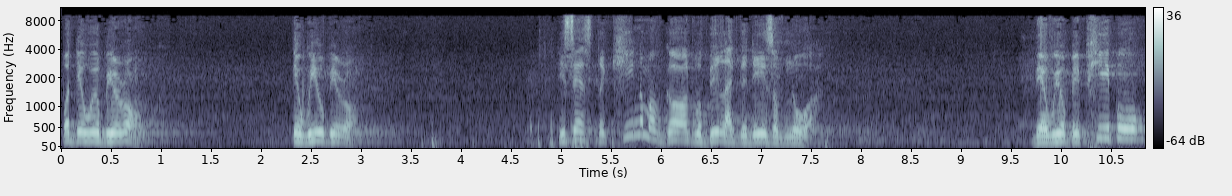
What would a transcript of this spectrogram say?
but they will be wrong. They will be wrong. He says, The kingdom of God will be like the days of Noah. There will be people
